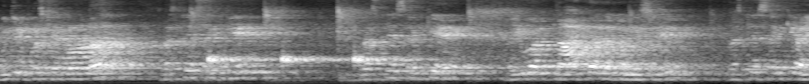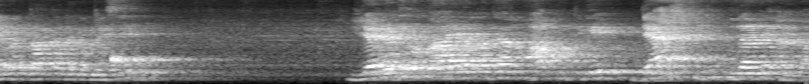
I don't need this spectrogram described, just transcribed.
ಮುಂದಿನ ಪ್ರಶ್ನೆ ನೋಡೋಣ. ಪ್ರಶ್ನೆ ಸಂಖ್ಯೆ ಪ್ರಶ್ನೆ ಸಂಖ್ಯೆ ಐವತ್ನಾಲ್ಕನ್ನು ಗಮನಿಸಿ. ಪ್ರಶ್ನೆ ಸಂಖ್ಯೆ ಐವತ್ನಾಲ್ಕನ್ನು ಗಮನಿಸಿ. ಎರಡು ಆಯಾಮದ ಆಕೃತಿಗೆ ಡ್ಯಾಶ್ ಇದು ಉದಾಹರಣೆ ಅಲ್ಲ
